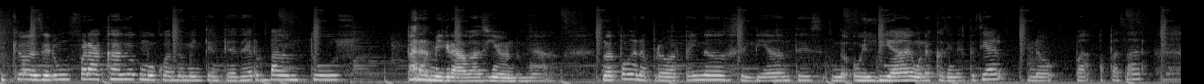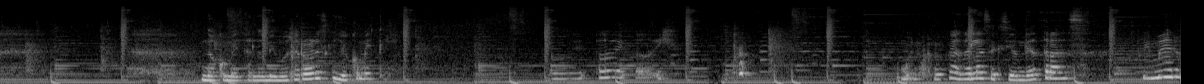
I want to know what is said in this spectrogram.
Y que va a ser un fracaso como cuando me intenté hacer bantus para mi graduación. O sea, no me pongan a probar peinados el día antes o el día de una ocasión especial. No va a pasar. no cometan los mismos errores que yo cometí. Ay, ay, ay. Bueno, creo que va a ser la sección de atrás primero.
